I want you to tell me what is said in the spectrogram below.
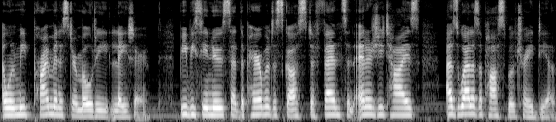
and will meet Prime Minister Modi later. BBC News said the pair will discuss defence and energy ties, as well as a possible trade deal.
